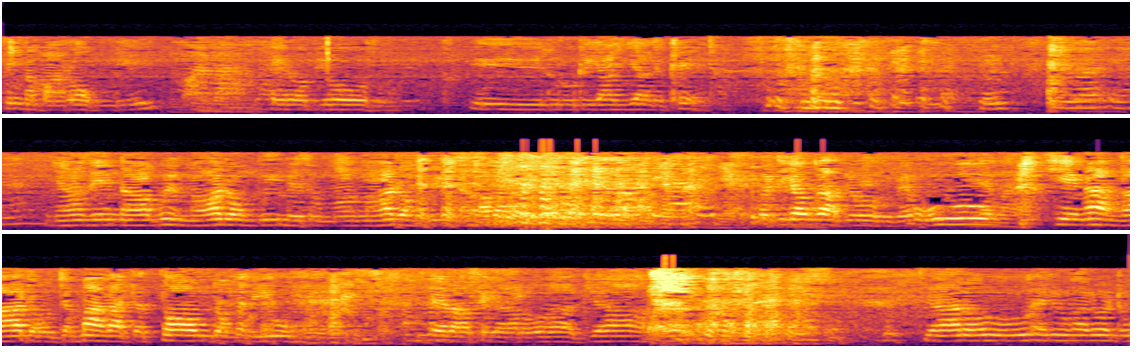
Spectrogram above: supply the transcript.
သိမပါတော့ဘူးလေအဲတော့ပြောဆိုအေးသူတို့တရားကြီးရလည်းခဲ့တာ ညာစင်နာခွင့်9000ပြီးမယ်ဆိုငါ9000ပြီးနာပါပါဘယ်တယောက်ကပြောပဲအိုးရှင်က9000ကျမက1000တောင်ပြီးဦးအဲ့ဒါဆရာတော်ကကြားကြားတော့အဲ့ဒီကတော့ဒူ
